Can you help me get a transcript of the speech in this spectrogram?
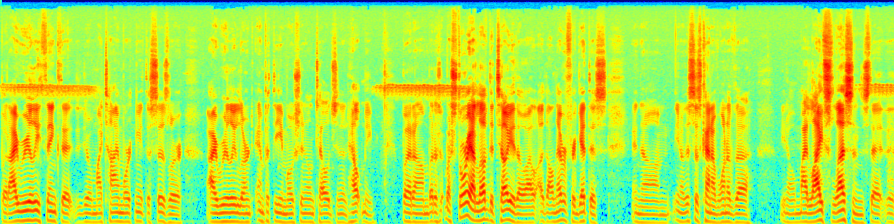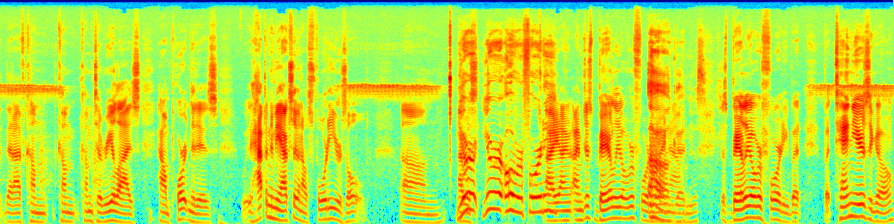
but I really think that you know my time working at the Sizzler, I really learned empathy, emotional intelligence, and it helped me. But um, but a, a story I'd love to tell you though, I'll, I'll never forget this. And um, you know, this is kind of one of the you know my life's lessons that, that, that I've come come come to realize how important it is. It happened to me actually when I was 40 years old. Um, You're was- you're over forty. I, I'm, I'm just barely over 40 oh right now. goodness. Just barely over 40. But but 10 years ago,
